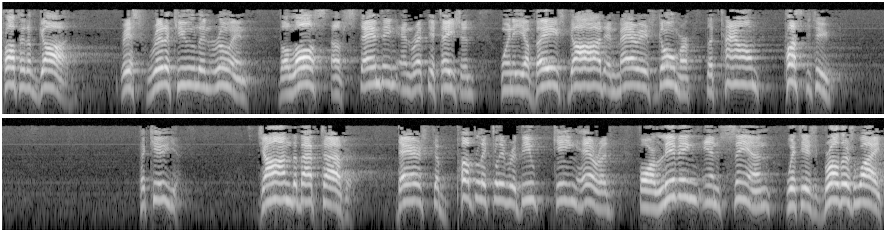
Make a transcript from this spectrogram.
prophet of God, risked ridicule and ruin, the loss of standing and reputation when he obeys God and marries Gomer, the town prostitute. Peculiar. John the Baptizer, dares to publicly rebuke King Herod for living in sin with his brother's wife.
